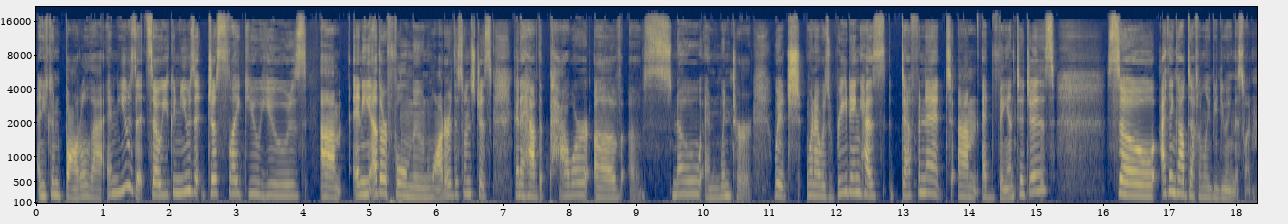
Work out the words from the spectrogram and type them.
And you can bottle that and use it. So you can use it just like you use um, any other full moon water. This one's just going to have the power of, of snow and winter, which when I was reading has definite um, advantages. So I think I'll definitely be doing this one.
